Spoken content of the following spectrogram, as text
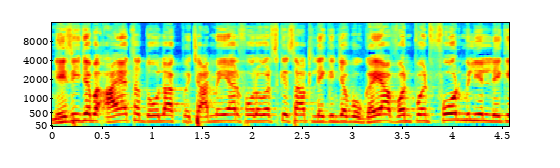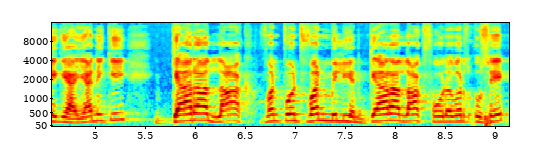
नेजी जब आया था दो लाख पचानवे हज़ार फॉलोअर्स के साथ, लेकिन जब वो गया 1.4 मिलियन लेके गया, यानी कि 11 लाख 1.1 मिलियन 11 लाख फॉलोअर्स उसे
